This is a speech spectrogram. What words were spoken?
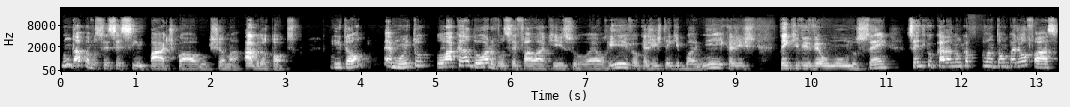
não dá para você ser simpático a algo que chama agrotóxico. Então, é muito lacrador você falar que isso é horrível, que a gente tem que banir, que a gente tem que viver um mundo sem, sendo que o cara nunca plantou um pé de alface.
